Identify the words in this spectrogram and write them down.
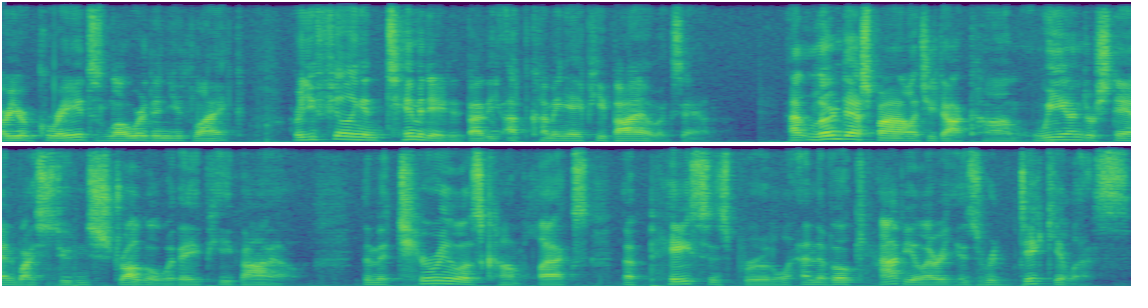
Are your grades lower than you'd like? Are you feeling intimidated by the upcoming AP Bio exam? At learn-biology.com, we understand why students struggle with AP Bio. The material is complex, the pace is brutal, and the vocabulary is ridiculous.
